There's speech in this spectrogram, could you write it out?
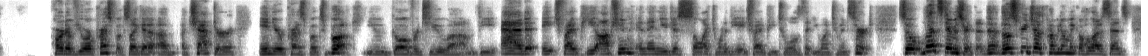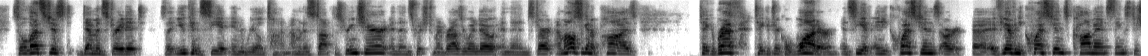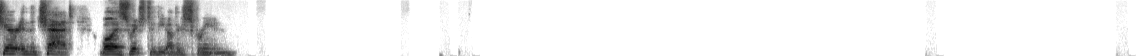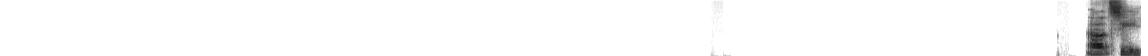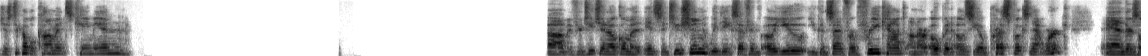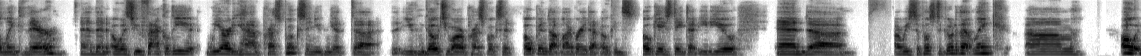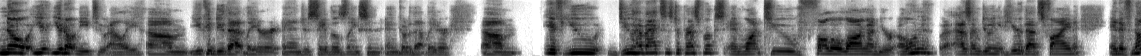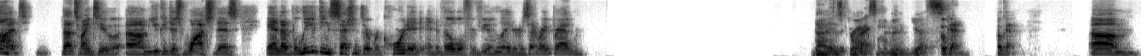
part of your Pressbooks, like a, a, a chapter in your Pressbooks book. You go over to um, the add H5P option, and then you just select one of the H5P tools that you want to insert. So let's demonstrate that. Th those screenshots probably don't make a whole lot of sense. So let's just demonstrate it so that you can see it in real time. I'm going to stop the screen share and then switch to my browser window and then start. I'm also going to pause take a breath, take a drink of water, and see if any questions are, uh, if you have any questions, comments, things to share in the chat while I switch to the other screen. Uh, let's see, just a couple comments came in. Um, if you're teaching an Oklahoma institution, with the exception of OU, you can sign up for a free account on our Open OCO Pressbooks network. And there's a link there. And then OSU faculty, we already have Pressbooks and you can get, uh, you can go to our Pressbooks at open.library.okstate.edu. And uh, are we supposed to go to that link? Um, Oh, no, you, you don't need to, Ali. Um, you can do that later and just save those links and, and go to that later. Um, if you do have access to Pressbooks and want to follow along on your own, as I'm doing it here, that's fine. And if not, that's fine too. Um, you can just watch this. And I believe these sessions are recorded and available for viewing later. Is that right, Brad? That This is is correct, correct. Simon. Yes. Okay, okay. Um,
